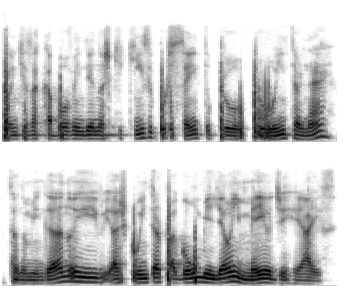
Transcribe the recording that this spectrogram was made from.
Corinthians acabou vendendo acho que 15% pro, pro Inter, né? Se eu não me engano, e acho que o Inter pagou um milhão e meio de reais.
